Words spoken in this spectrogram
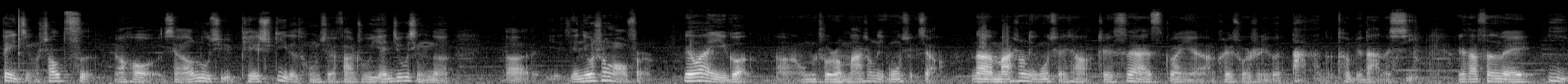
背景稍次，然后想要录取 PhD 的同学发出研究型的。呃，研究生 offer。另外一个啊，我们说说麻省理工学校。那麻省理工学校这 CS 专业啊，可以说是一个大的、特别大的系，而且它分为 E、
